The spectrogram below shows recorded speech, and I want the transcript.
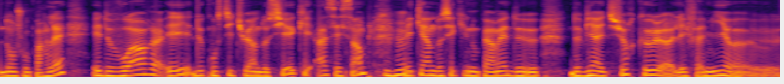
dont je vous parlais, et de voir et de constituer un dossier qui est assez simple, mhm. mais qui est un dossier qui nous permet de, de bien être sûr que les familles euh,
